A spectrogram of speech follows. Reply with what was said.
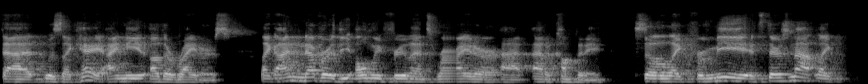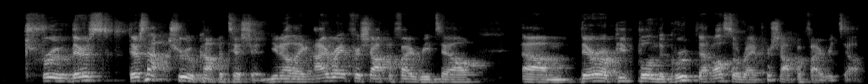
that was like, hey, I need other writers? Like, I'm never the only freelance writer at, at a company so like for me, it's there's not like true there's there's not true competition. You know, like I write for Shopify retail. Um, there are people in the group that also write for Shopify retail,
